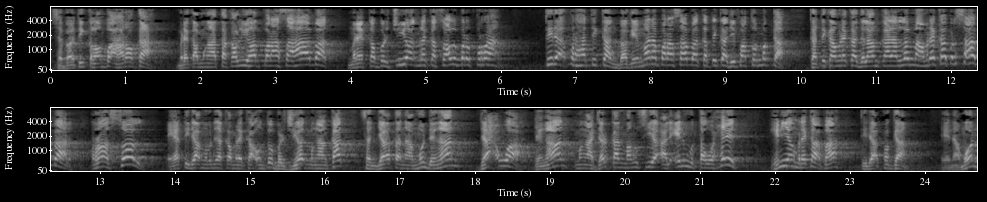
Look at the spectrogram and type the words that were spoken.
Seperti kelompok harokah. Mereka mengatakan lihat para sahabat, mereka berjihad, mereka selalu berperang. Tidak perhatikan bagaimana para sahabat ketika di Fatul Mekah, ketika mereka dalam keadaan lemah, mereka bersabar. Rasul ya tidak memerintahkan mereka untuk berjihad mengangkat senjata namun dengan dakwah dengan mengajarkan manusia al-ilmu tauhid ini yang mereka apa tidak pegang eh namun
